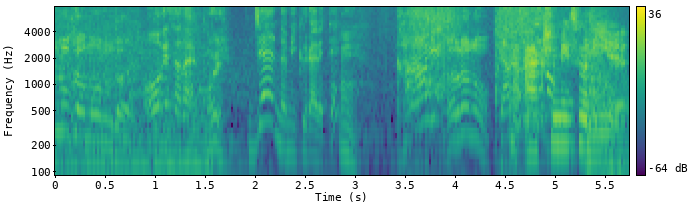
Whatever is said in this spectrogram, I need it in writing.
うのか問題。大げさだよ。じゃあ飲み比べて、うん That actually makes me want to eat it.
